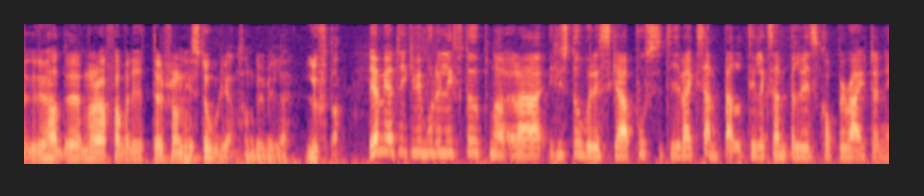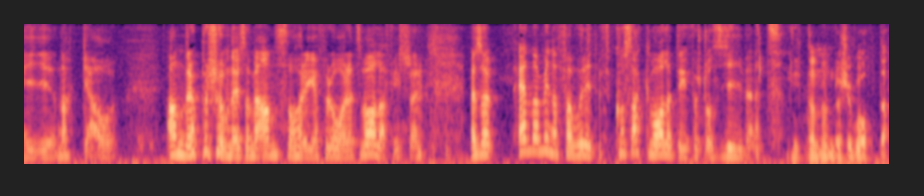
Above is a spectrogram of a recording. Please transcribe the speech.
du hade några favoriter från historien som du ville lufta. Ja, men jag tycker vi borde lyfta upp några historiska positiva exempel. Till exempelvis copywritern i Nacka och andra personer som är ansvariga för årets valaffischer. Alltså, en av mina favoriter, kosackvalet är ju förstås givet. 1928.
